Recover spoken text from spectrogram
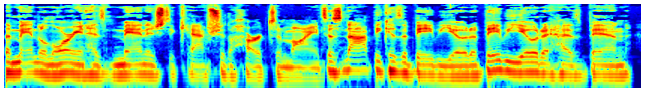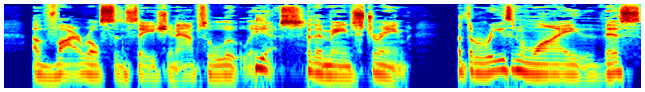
the Mandalorian has managed to capture the hearts and minds. It's not because of Baby Yoda. Baby Yoda has been a viral sensation, absolutely, Yes. for the mainstream. But the reason why this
